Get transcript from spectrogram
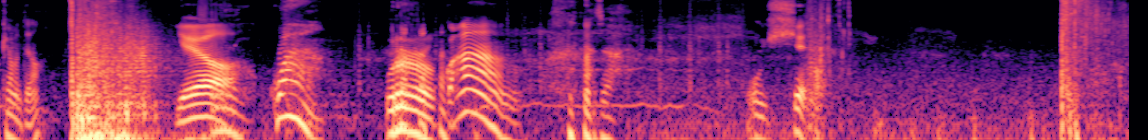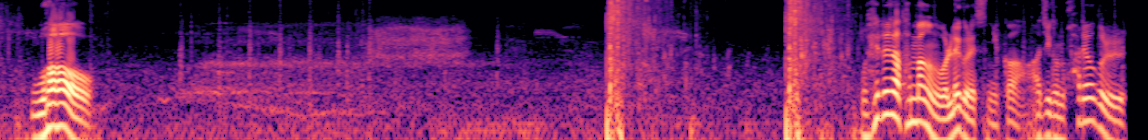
이렇게 하면 되나? 예. 꽝 우르르 꽝. 가자 오이 쉣. 와우. 뭐 헤드샷 한 방은 원래 그랬으니까 아직은 화력을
